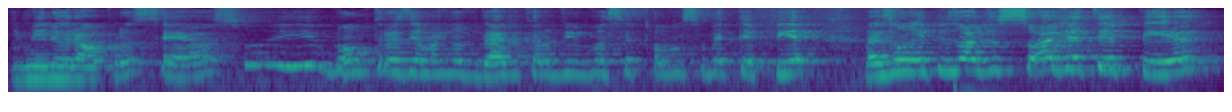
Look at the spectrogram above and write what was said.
e melhorar o processo. E vamos trazer mais novidades. Eu quero ver você falando sobre ETP, mas um episódio só de ETP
